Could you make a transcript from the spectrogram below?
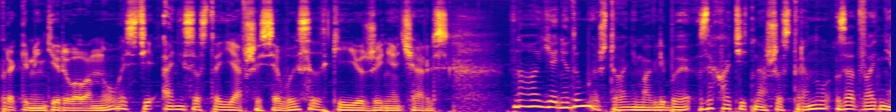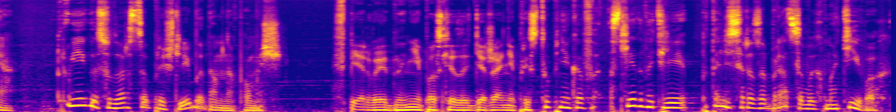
прокомментировала новости о несостоявшейся высадке Юджиния Чарльз. Но я не думаю, что они могли бы захватить нашу страну за два дня. Другие государства пришли бы нам на помощь. В первые дни после задержания преступников следователи пытались разобраться в их мотивах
